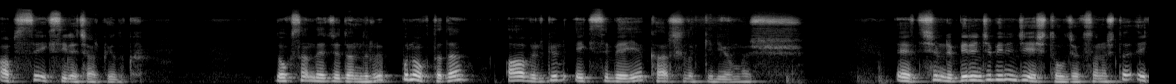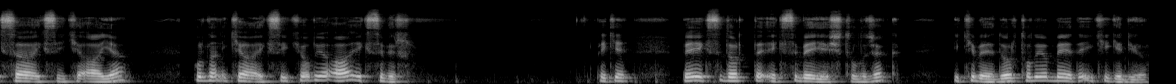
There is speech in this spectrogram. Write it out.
apsisi eksiyle çarpıyorduk. 90 derece döndürüp bu noktada A virgül eksi B'ye karşılık geliyormuş. Evet şimdi birinci birinci eşit olacak sonuçta. Eksi A eksi 2 A'ya. Buradan 2A eksi 2 oluyor. A eksi 1. Peki B eksi 4 de eksi B'ye eşit olacak. 2B 4 oluyor. B de 2 geliyor.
